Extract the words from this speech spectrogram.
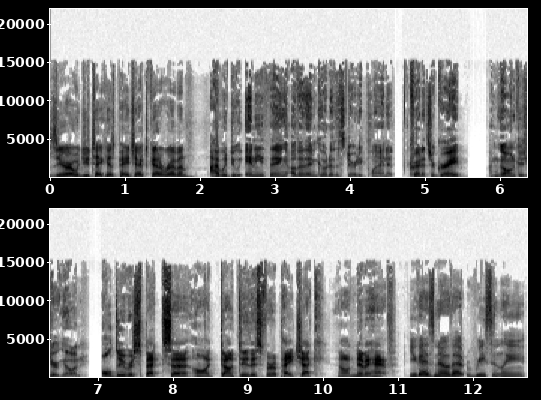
Zero, would you take his paycheck to cut a ribbon? I would do anything other than go to this dirty planet. Credits are great. I'm going because you're going. All due respect, sir, I don't do this for a paycheck. I never have. You guys know that recently,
